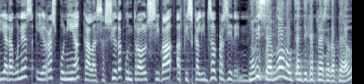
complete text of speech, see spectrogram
i Aragonès li responia que a la sessió de control s'hi va a fiscalitzar el president. No li sembla una autèntica presa de pèl?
